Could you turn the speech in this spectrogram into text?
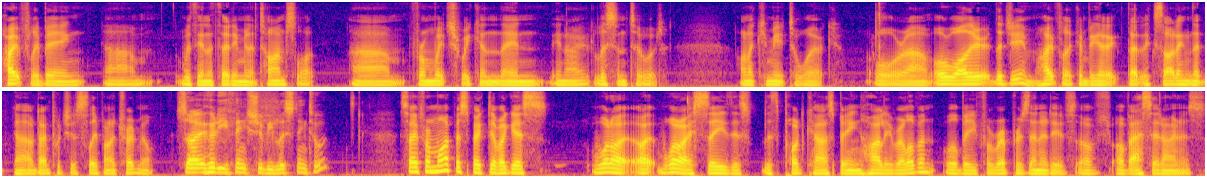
hopefully being um, within a 30 minute time slot um, from which we can then you know listen to it on a commute to work or um, or while they're at the gym. Hopefully, it can be that exciting that uh, don't put you to sleep on a treadmill. So, who do you think should be listening to it? So from my perspective, I guess what I, I, what I see this this podcast being highly relevant will be for representatives of, of asset owners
